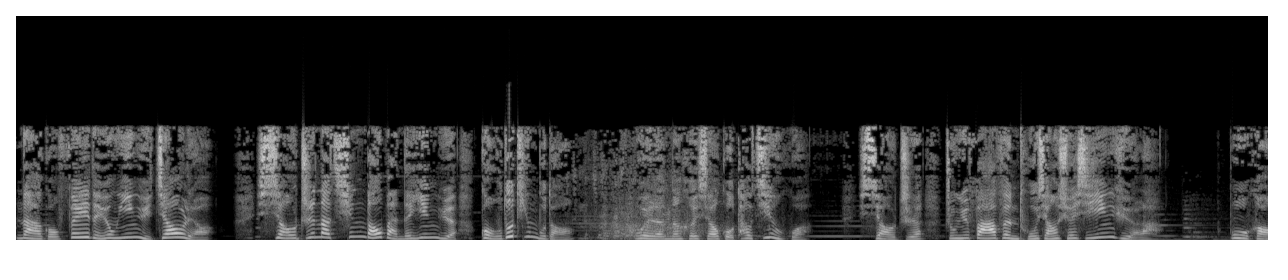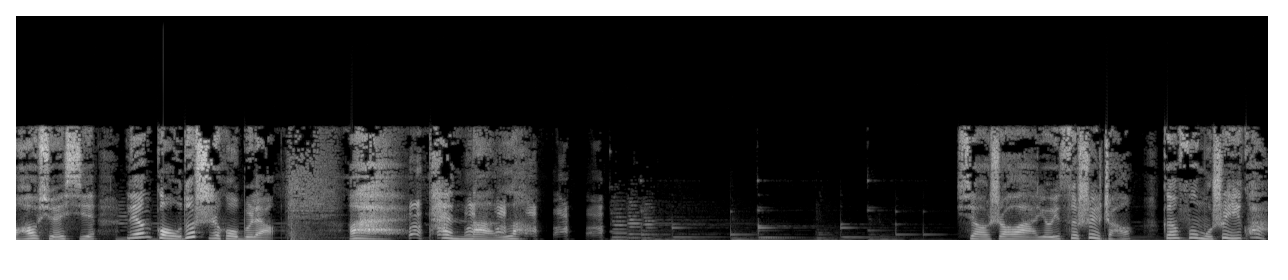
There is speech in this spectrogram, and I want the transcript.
那狗非得用英语交流，小侄那青岛版的英语狗都听不懂。为了能和小狗套近乎，小侄终于发愤图强学习英语了，不好好学习，连狗都侍候不了，唉，太难了。小时候啊，有一次睡着，跟父母睡一块儿，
